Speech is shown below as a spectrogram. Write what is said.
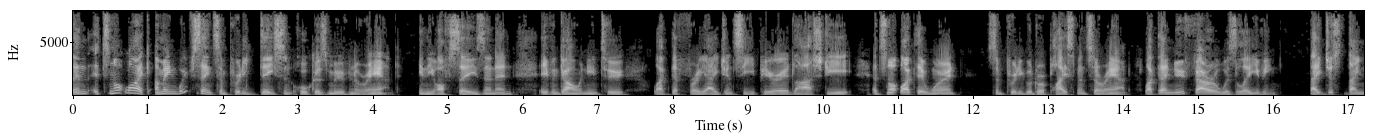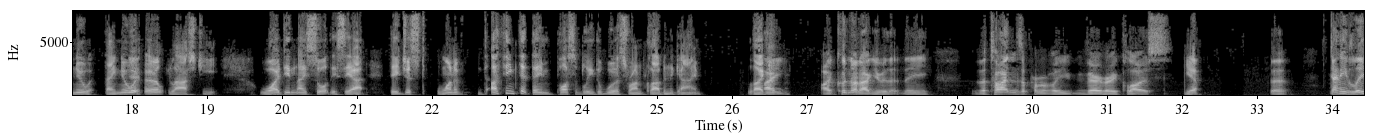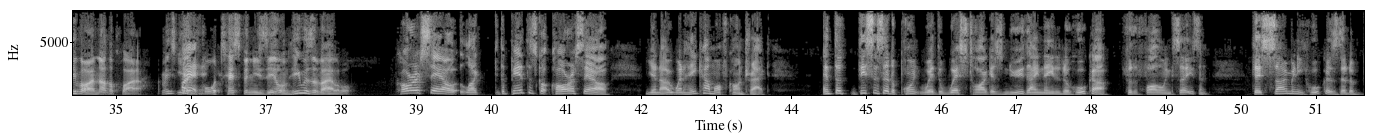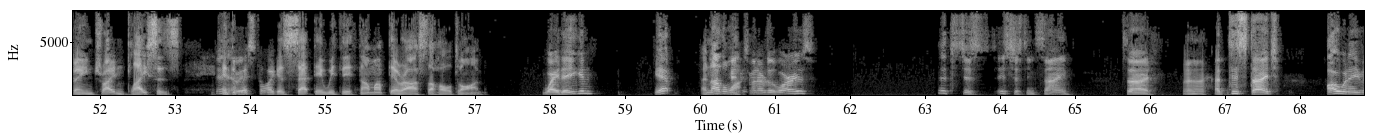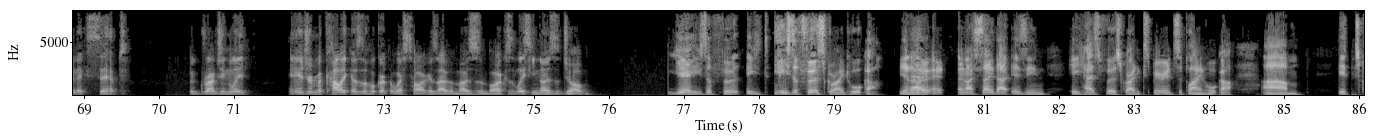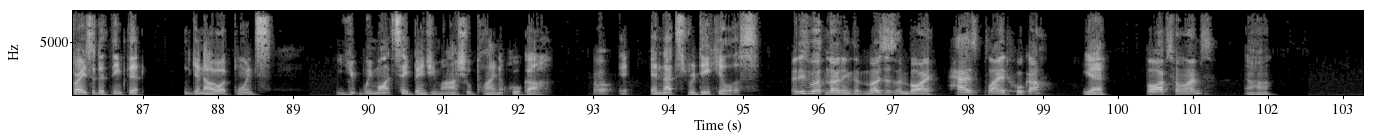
And it's not like I mean we've seen some pretty decent hookers moving around in the off season and even going into like the free agency period last year. It's not like there weren't some pretty good replacements around. Like they knew Farah was leaving. They just they knew it. They knew it early last year. Why didn't they sort this out? They're just one of I think that they're possibly the worst run club in the game. Like I I could not argue with it. The the Titans are probably very very close. Yep. But Danny Levi, another player. I mean, he's played Yeah. four tests for New Zealand. He was available. Koroisau, like the Panthers got Koroisau, you know, when he come off contract. And the, this is at a point where the West Tigers knew they needed a hooker for the following season. There's so many hookers that have been trading places, Yeah, and the I mean, West Tigers sat there with their thumb up their ass the whole time. Wade Egan, Yep, another one. Went over to the Warriors. It's just it's just insane. So I at this stage, I would even accept begrudgingly Andrew McCullough as the hooker at the West Tigers over Moses Mbye because at least he knows the job. Yeah, he's a first he's he's a first grade hooker, you know, Yeah. and, and I say that as in he has first grade experience of playing hooker. Um, it's crazy to think that you know at points you, we might see Benji Marshall playing at hooker, Well, and that's ridiculous. It is worth noting that Moses Mbye has played hooker Yeah, five times. uh huh,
